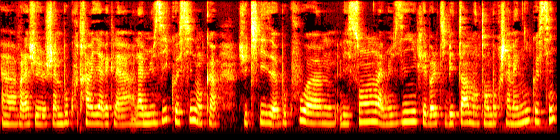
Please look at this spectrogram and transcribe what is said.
voilà, j'aime beaucoup travailler avec la, la musique aussi, donc j'utilise beaucoup les sons, la musique, les bols tibétains, mon tambour chamanique aussi.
